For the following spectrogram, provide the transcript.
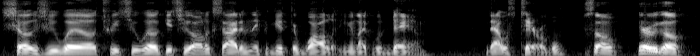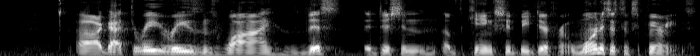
shows you well, treats you well, gets you all excited, and they forget their wallet. And you're like, well, damn, that was terrible. So there we go. Uh, I got three reasons why this edition of the Kings should be different. One is just experience.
